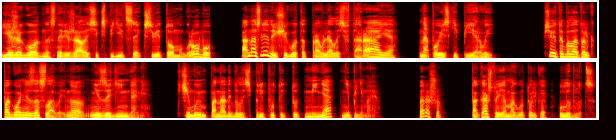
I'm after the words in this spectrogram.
Ежегодно снаряжалась экспедиция к Святому гробу, а на следующий год отправлялась вторая, на поиски первой. Все это была только погоня за славой, но не за деньгами. Чему им понадобилось припутать тут меня, не понимаю. Хорошо. Пока что я могу только улыбнуться.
